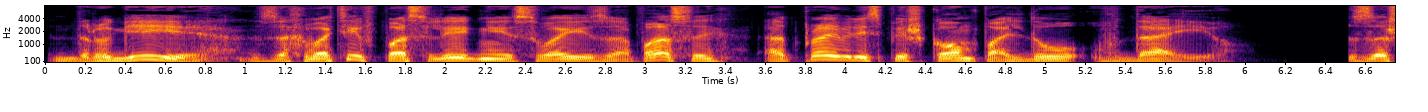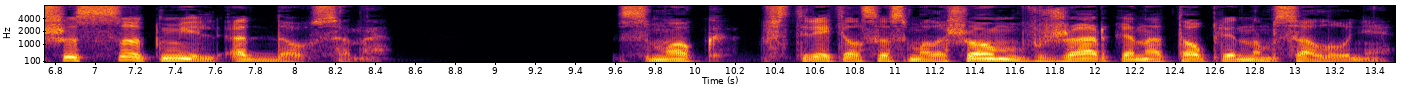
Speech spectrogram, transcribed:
Другие, захватив последние свои запасы, отправились пешком по льду в Дайю, за 600 миль от Доусона. Смок встретился с малышом в жарко натопленном салуне.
